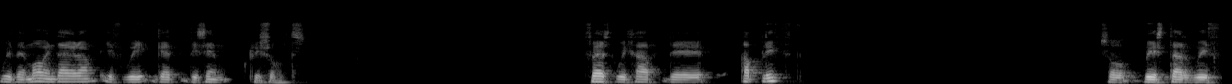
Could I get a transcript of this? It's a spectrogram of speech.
with the moment diagram if we get the same results. First we have the uplift. So we start with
